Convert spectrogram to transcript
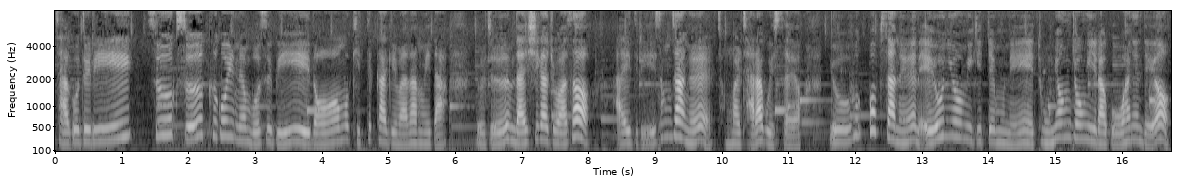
자구들이 쑥쑥 크고 있는 모습이 너무 기특하기만 합니다. 요즘 날씨가 좋아서 아이들이 성장을 정말 잘하고 있어요. 요 흑법사는 에오니움이기 때문에 동형종이라고 하는데요.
